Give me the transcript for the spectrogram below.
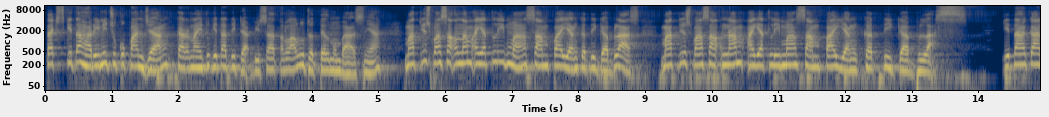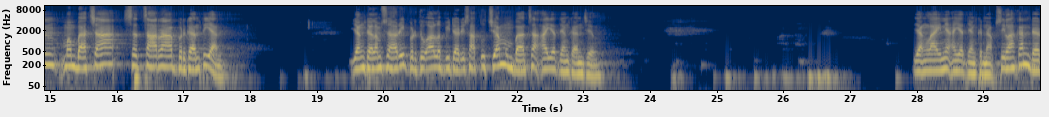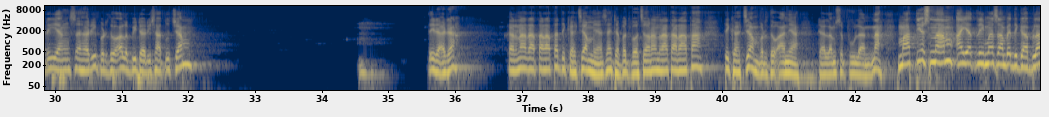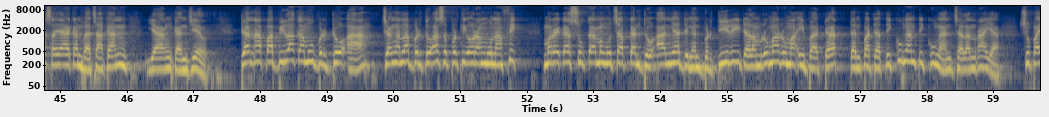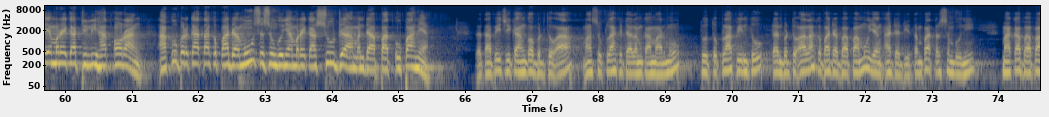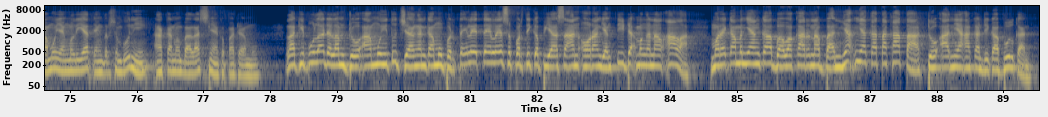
Teks kita hari ini cukup panjang karena itu kita tidak bisa terlalu detail membahasnya. Matius pasal 6 ayat 5 sampai yang ke-13. Matius pasal 6 ayat 5 sampai yang ke-13. Kita akan membaca secara bergantian. Yang dalam sehari berdoa lebih dari satu jam membaca ayat yang ganjil. Yang lainnya ayat yang genap. Silahkan dari yang sehari berdoa lebih dari satu jam. Tidak ada? Karena rata-rata tiga jam ya, saya dapat bocoran rata-rata tiga jam berdoanya dalam sebulan. Nah, Matius 6 ayat 5 sampai 13 saya akan bacakan yang ganjil. Dan apabila kamu berdoa, janganlah berdoa seperti orang munafik. Mereka suka mengucapkan doanya dengan berdiri dalam rumah-rumah ibadat dan pada tikungan-tikungan jalan raya, supaya mereka dilihat orang. Aku berkata kepadamu, sesungguhnya mereka sudah mendapat upahnya. Tetapi jika engkau berdoa, masuklah ke dalam kamarmu, tutuplah pintu dan berdoalah kepada Bapamu yang ada di tempat tersembunyi, maka Bapamu yang melihat yang tersembunyi akan membalasnya kepadamu. Lagi pula dalam doamu itu jangan kamu bertele-tele seperti kebiasaan orang yang tidak mengenal Allah. Mereka menyangka bahwa karena banyaknya kata-kata doanya akan dikabulkan.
